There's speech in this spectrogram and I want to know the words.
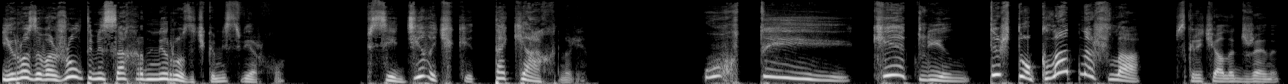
и розово-желтыми сахарными розочками сверху. Все девочки так и ахнули. «Ух ты! Кэтлин, ты что, клад нашла?» — вскричала Дженнет.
